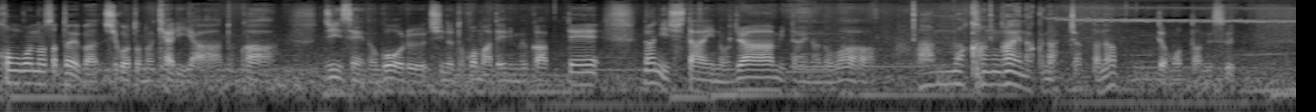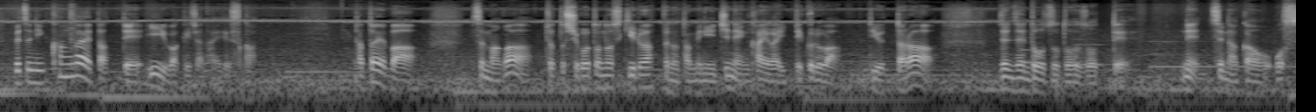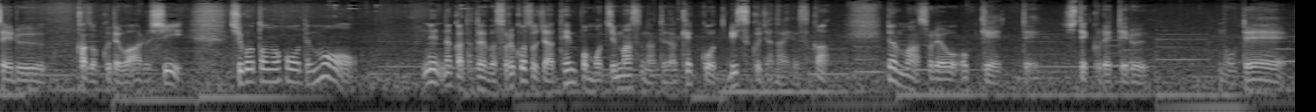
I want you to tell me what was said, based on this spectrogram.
今後の例えば仕事のキャリアとか人生のゴール死ぬとこまでに向かって何したいのじゃみたいなのはあんま考えなくなっちゃったなって思ったんです。別に考えたっていいわけじゃないですか。例えば妻がちょっと仕事のスキルアップのために1年海外行ってくるわって言ったら全然どうぞどうぞってね背中を押せる家族ではあるし仕事の方でもね、なんか例えばそれこそじゃあ店舗持ちますなんていうのは結構リスクじゃないですか。でもまあそれを OK ってしてくれてるので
